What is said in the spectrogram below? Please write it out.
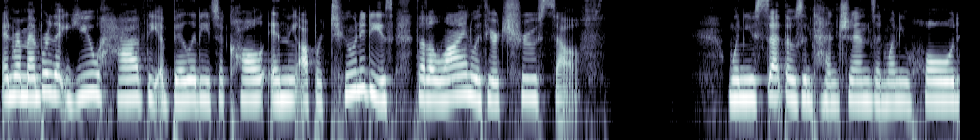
And remember that you have the ability to call in the opportunities that align with your true self when you set those intentions and when you hold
